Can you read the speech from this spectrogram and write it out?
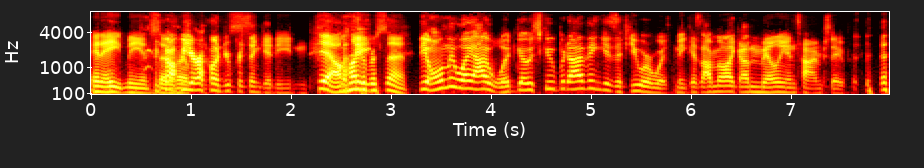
and ate me instead her. you're 100 percent getting eaten. yeah, like- hundred percent. The only way I would go scuba diving is if you were with me, because I'm like a million times safer.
